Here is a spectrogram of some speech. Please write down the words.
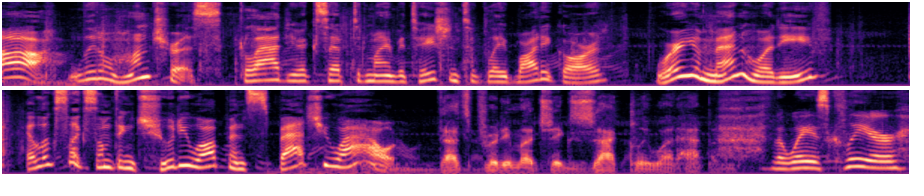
Ah, little huntress. Glad you accepted my invitation to play bodyguard. Where are your men, Huadiv? It looks like something chewed you up and spat you out. That's pretty much exactly what happened. The way is clear.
